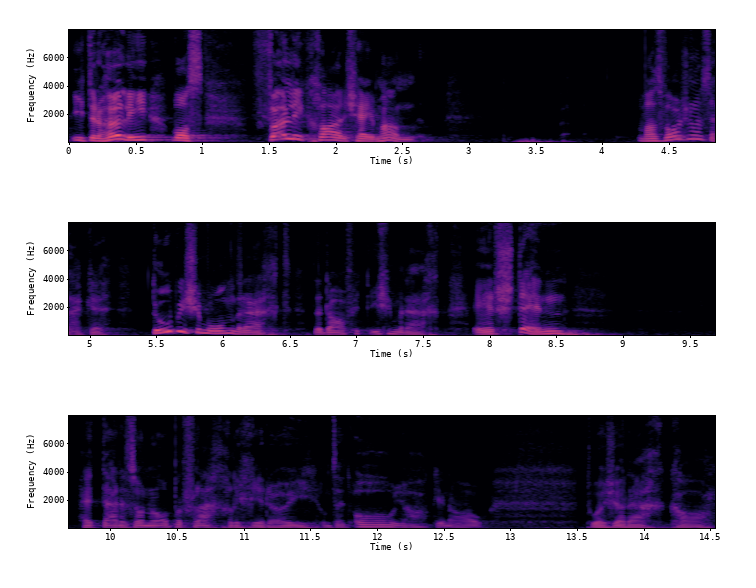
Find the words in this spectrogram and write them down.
in der Hölle, wo es völlig klar ist, hey Mann, was willst du noch sagen? Du bist im Unrecht, der David ist im Recht. Erst dann hat er so eine oberflächliche Reue und sagt, oh ja, genau, du hast ja recht gehabt,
